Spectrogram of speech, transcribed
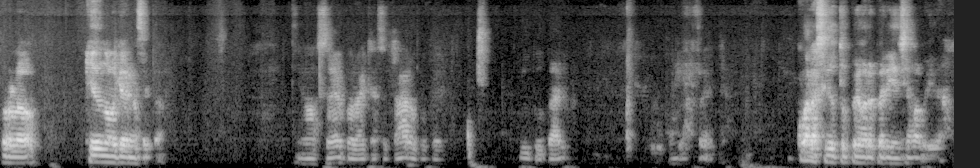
pero lo- ¿quiénes no lo quieren aceptar? No sé, pero hay que aceptarlo porque fecha. ¿Cuál ha sido tu peor experiencia en la vida?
